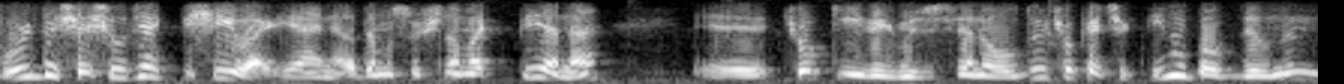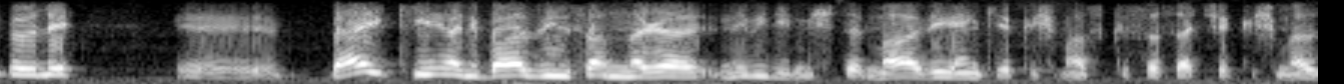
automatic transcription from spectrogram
Burada şaşılacak bir şey var. Yani adamı suçlamak bir yana e, çok iyi bir müzisyen olduğu çok açık değil mi Bob Dylan'ın böyle e, belki hani bazı insanlara ne bileyim işte mavi renk yakışmaz, kısa saç yakışmaz,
